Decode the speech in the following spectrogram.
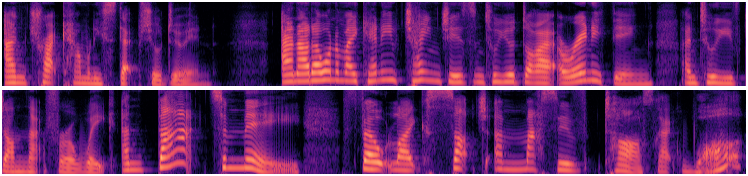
and track how many steps you're doing. And I don't want to make any changes until your diet or anything until you've done that for a week. And that to me felt like such a massive task. Like, what?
